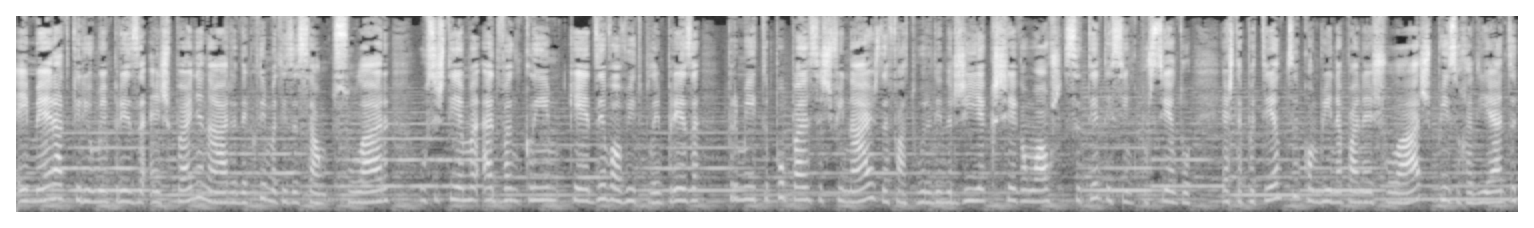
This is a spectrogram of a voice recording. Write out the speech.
Emera adquiriu uma empresa em Espanha na área da climatização solar. O sistema AdvanClim, que é desenvolvido pela empresa, permite poupanças finais da fatura de energia que chegam aos 75%. Esta patente combina painéis solares, piso radiante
